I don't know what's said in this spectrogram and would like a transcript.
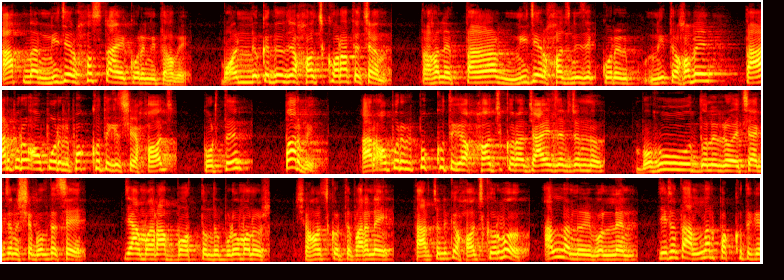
আপনার নিজের হজটা আগে করে নিতে হবে। অন্যকে যে হজ করাতে চান, তাহলে তার নিজের হজ নিজে করে নিতে হবে। তারপরে অপরের পক্ষ থেকে সে হজ করতে পারবে। আর অপরের পক্ষ থেকে হজ করা জায়েজের জন্য বহু দলিল রয়েছে। একজন সে বলতেছে যে, আমার আব্বা অত্যন্ত বুড়ো মানুষ, সে হজ করতে পারে নাই। তার জন্য কি হজ করব? আল্লাহ নবী বললেন, যে এটা তো আল্লাহর পক্ষ থেকে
